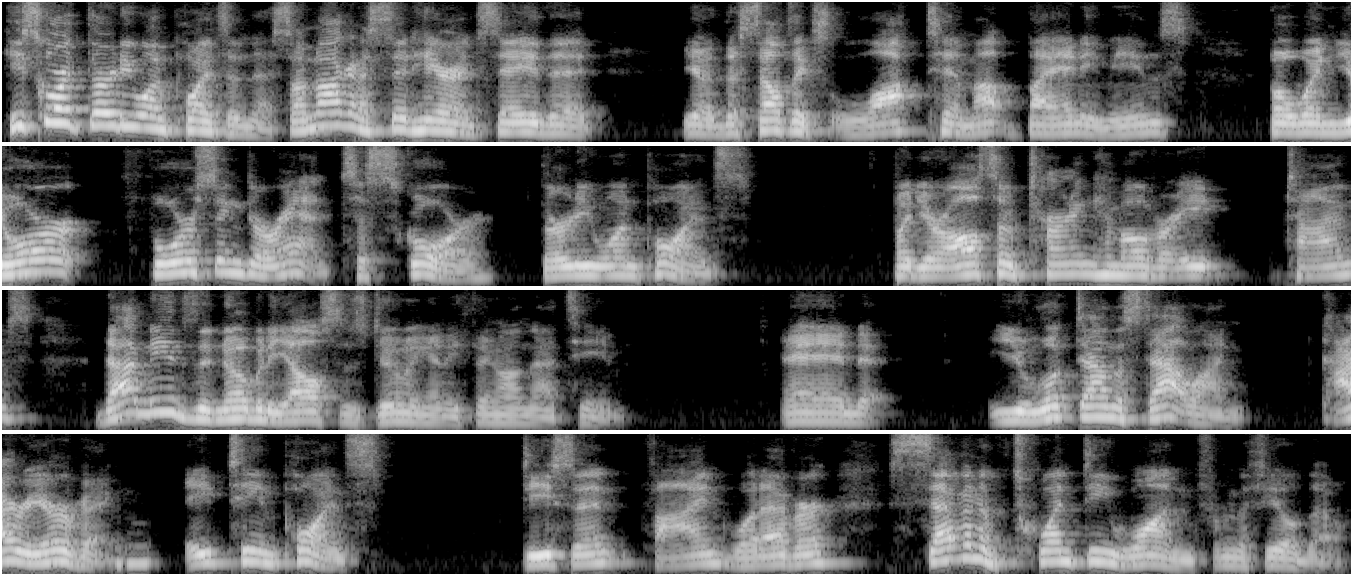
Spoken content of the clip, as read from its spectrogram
He scored 31 points in this. So I'm not going to sit here and say that, you know, the Celtics locked him up by any means. But when you're forcing Durant to score 31 points, but you're also turning him over eight times, that means that nobody else is doing anything on that team. And you look down the stat line Kyrie Irving, 18 points, decent, fine, whatever. Seven of 21 from the field, though.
